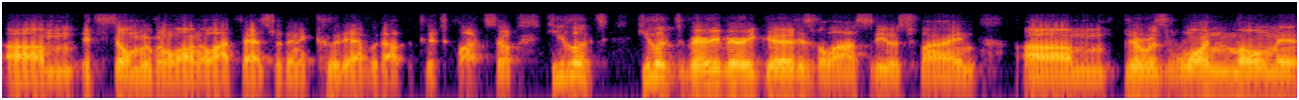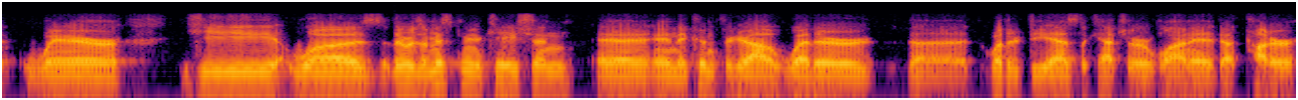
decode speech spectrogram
um, it's still moving along a lot faster than it could have without the pitch clock. So he looked he looked very very good. His velocity was fine. Um, there was one moment where he was there was a miscommunication and, and they couldn't figure out whether the whether Diaz the catcher wanted a cutter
